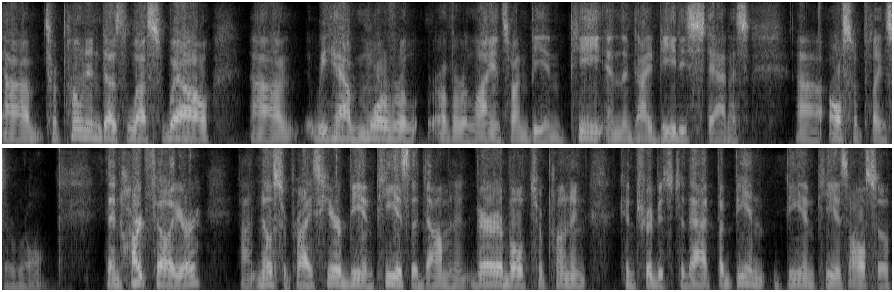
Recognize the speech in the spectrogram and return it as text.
Uh, troponin does less well. Uh, we have more of a, of a reliance on BNP and the diabetes status uh, also plays a role. Then heart failure, uh, no surprise here, BNP is the dominant variable. Troponin contributes to that, but BN, BNP is also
